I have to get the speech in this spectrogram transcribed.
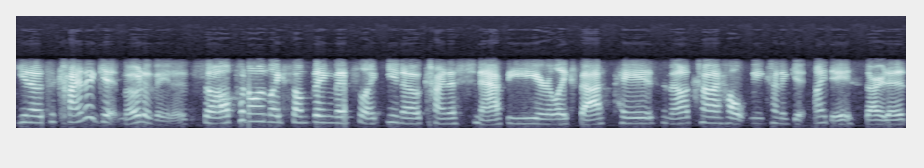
you know, to kind of get motivated. So I'll put on like something that's like, you know, kind of snappy or like fast paced, and that'll kind of help me kind of get my day started,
